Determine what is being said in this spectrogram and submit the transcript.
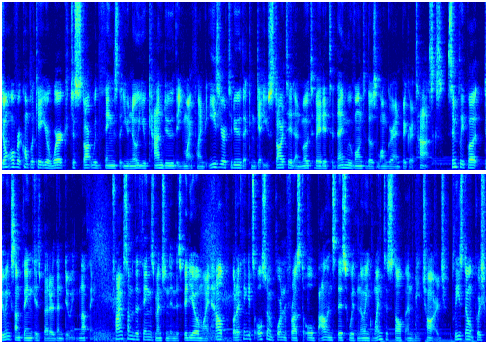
Don't overcomplicate your work, just start with the things that you know you can do, that you might find easier to do, that can get you started and motivated to then move on to those longer and bigger tasks. Simply put, doing something is better than doing nothing. Trying some of the things mentioned in this video might help, but I think it's also important for us to all balance this with knowing when to stop and recharge. Please don't push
